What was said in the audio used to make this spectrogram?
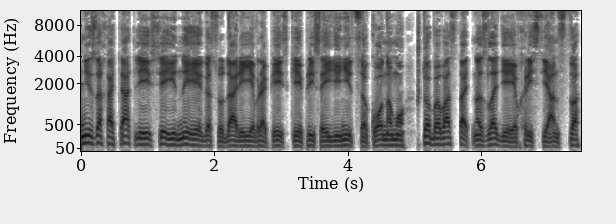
Не захотят ли и все иные государи европейские присоединиться к оному, чтобы восстать на злодеев христианства?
